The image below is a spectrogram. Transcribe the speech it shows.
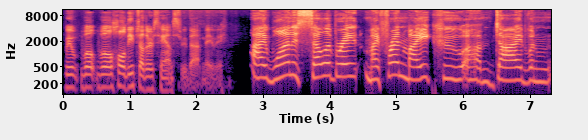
We, we'll, we'll hold each other's hands through that, maybe. I want to celebrate my friend Mike, who um, died when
